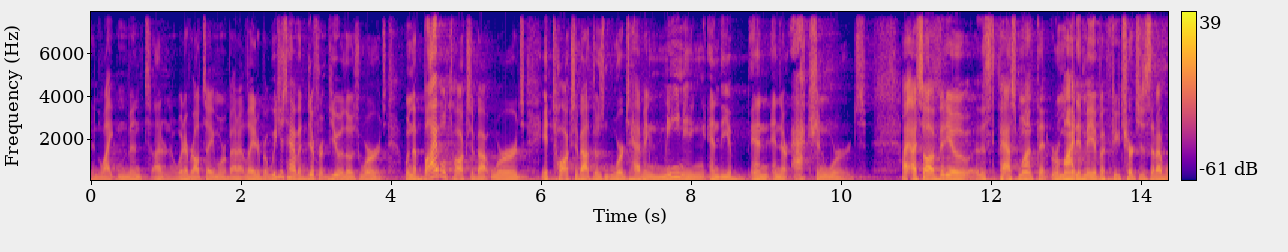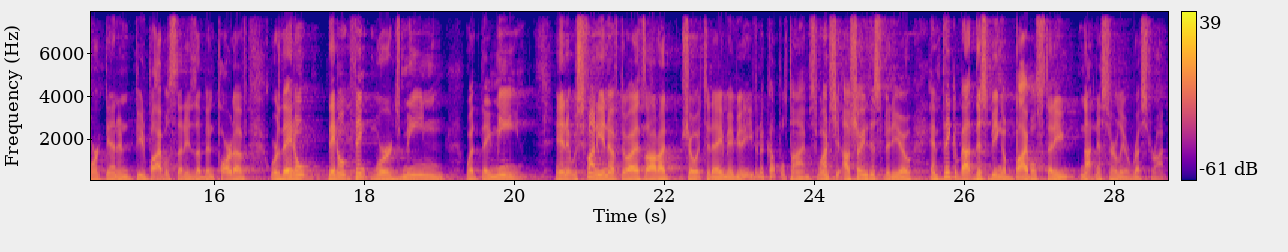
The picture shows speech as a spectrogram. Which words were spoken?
enlightenment, I don't know, whatever, I'll tell you more about it later, but we just have a different view of those words. When the Bible talks about words, it talks about those words having meaning and, the, and, and their action words. I, I saw a video this past month that reminded me of a few churches that I've worked in and a few Bible studies I've been part of where they don't, they don't think words mean what they mean. And it was funny enough that I thought I'd show it today, maybe even a couple times. Why don't you, I'll show you this video and think about this being a Bible study, not necessarily a restaurant.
